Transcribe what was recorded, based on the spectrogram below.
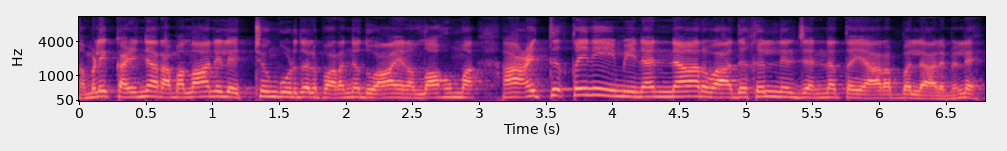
നമ്മൾ ഈ കഴിഞ്ഞ റമദാനിൽ ഏറ്റവും കൂടുതൽ പറഞ്ഞ ദുആയാണ് അള്ളാഹുമ്മ മിനന്നാർ ജന്നത്ത യാ റബ്ബൽ ആലമീൻ. അല്ലേ?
